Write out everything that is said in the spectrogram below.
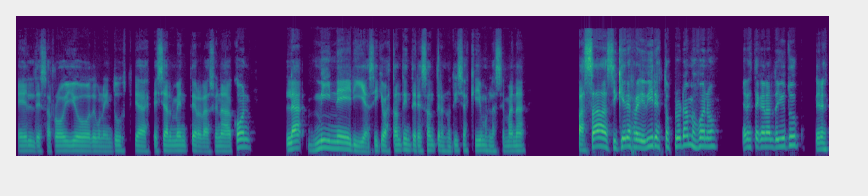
el desarrollo de una industria especialmente relacionada con la minería. Así que bastante interesante las noticias que vimos la semana pasada. Si quieres revivir estos programas, bueno, en este canal de YouTube tienes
